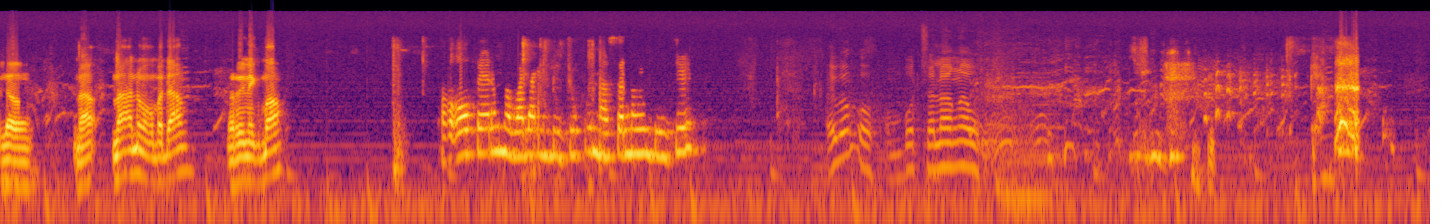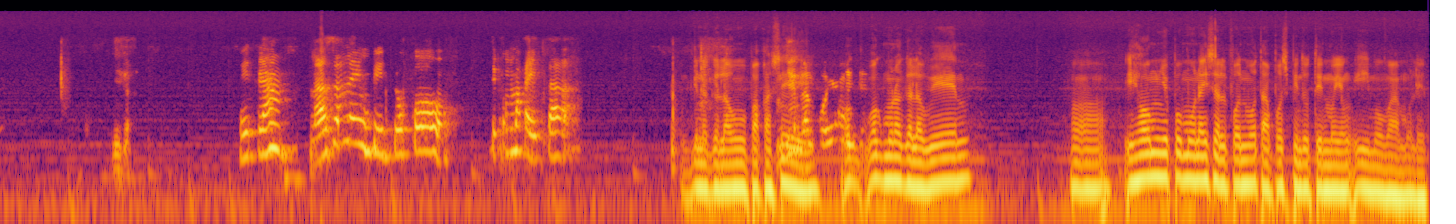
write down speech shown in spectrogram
Hello? Na, na ano madam? Narinig mo? Oo, pero nawala yung video ko. Nasaan na yung DJ? Ewan ko, ambot sa langaw. Wait lang. Nasaan na yung video ko? Hindi ko makita. Ginagalaw mo pa kasi. Wag, wag mo na galawin. Oo. I-home nyo po muna yung cellphone mo tapos pindutin mo yung i mo ma'am ulit.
